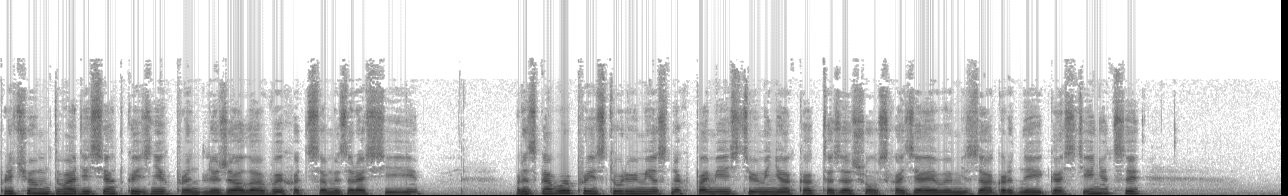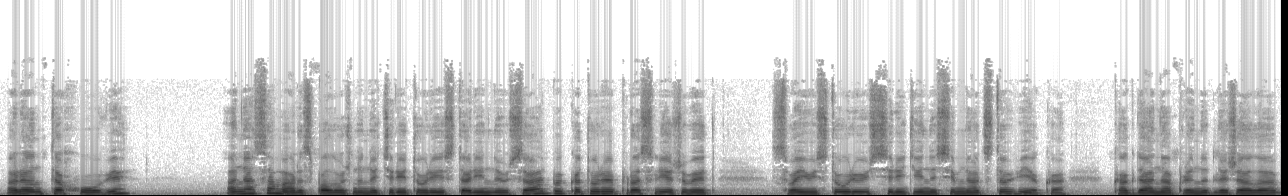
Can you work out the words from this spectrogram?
Причем два десятка из них принадлежало выходцам из России. Разговор про историю местных поместьй у меня как-то зашел с хозяевами загородной гостиницы Рантахове. Она сама расположена на территории старинной усадьбы, которая прослеживает свою историю с середины XVII века, когда она принадлежала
